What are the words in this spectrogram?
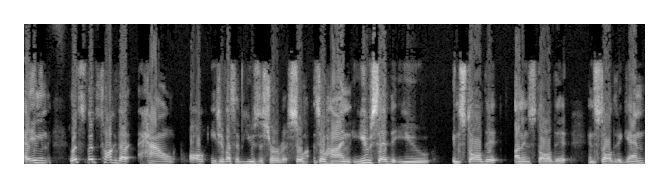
I mean, let's let's talk about how all each of us have used the service. So so Heim, you said that you installed it, uninstalled it, installed it again.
